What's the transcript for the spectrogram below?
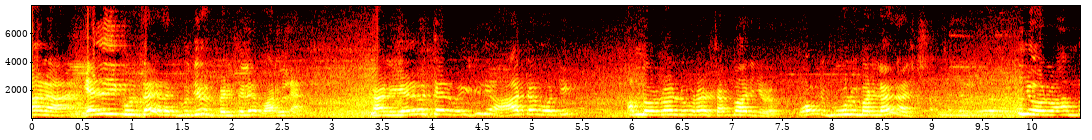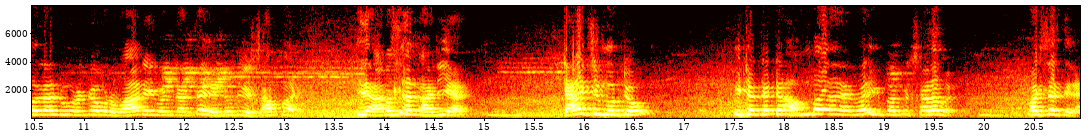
ஆனால் எழுதி கொடுத்தா எனக்கு முதியோர் பென்ஷனே வரல. நான் எழுபத்தேழு வயசுலேயே ஆட்டோ ஓட்டி ஐம்பது ரூபா நூறுரூவா சம்பாதிக்கணும். போட்டு மூணு மணி நேரம் ஆச்சு. இனி ஒரு ஐம்பது ரூபா நூறுரூவா ஒரு வாடகை வந்தால் தான் என்னுடைய சாப்பாடு. இது அரசாங்கம் அறியாது டாக்ஸி மட்டும் கிட்டத்தட்ட ஐம்பதாயிரம் ரூபாய்க்கு பக்கம் செலவு வருஷத்தில்.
